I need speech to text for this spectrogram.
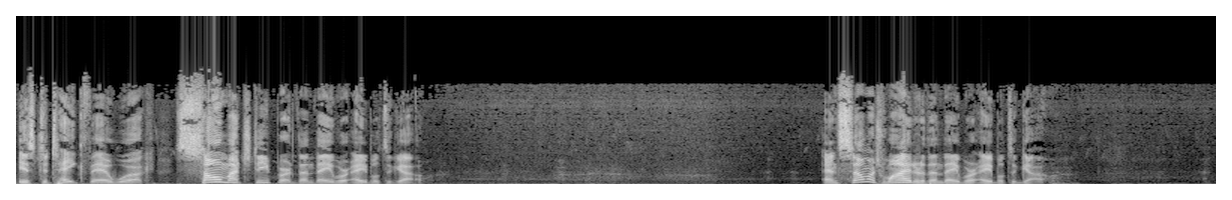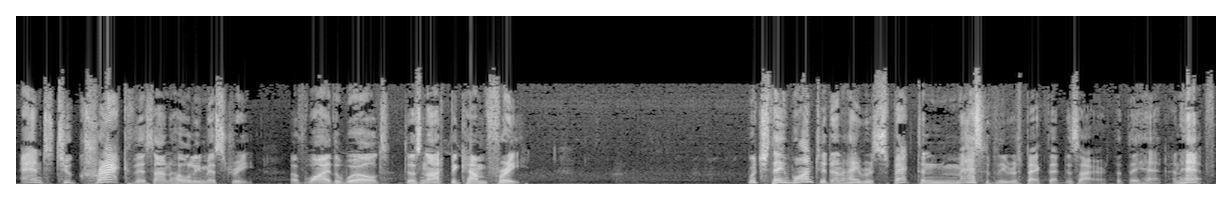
Is to take their work so much deeper than they were able to go. And so much wider than they were able to go. And to crack this unholy mystery of why the world does not become free which they wanted, and I respect and massively respect that desire that they had and have.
